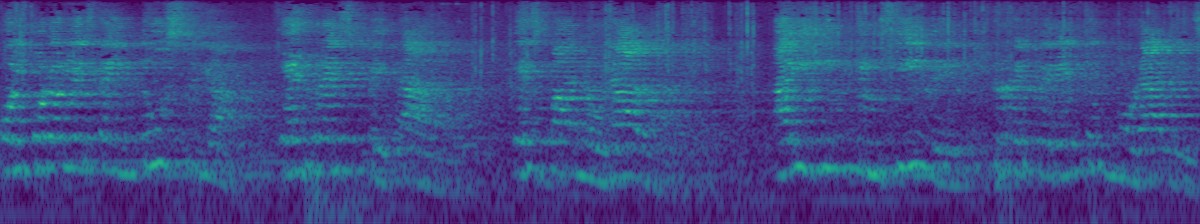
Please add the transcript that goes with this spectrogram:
Hoy por hoy esta industria es respetada, es valorada. Hay inclusive referentes morales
